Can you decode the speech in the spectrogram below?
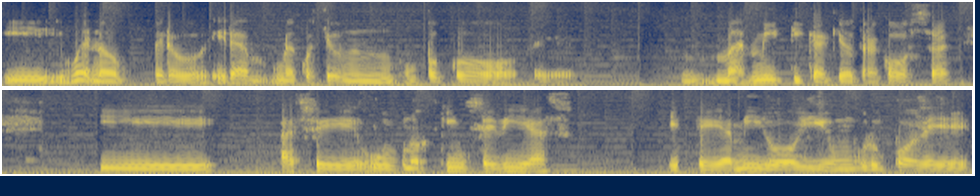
y, bueno, pero era una cuestión un poco eh, más mítica que otra cosa. Y hace unos 15 días, este amigo y un grupo de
